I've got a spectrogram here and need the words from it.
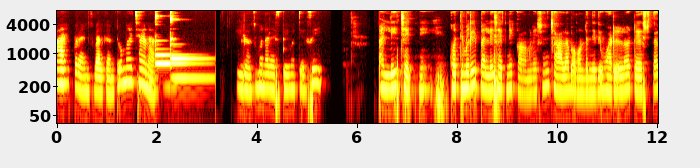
Hi friends welcome to my channel. ఈరోజు మన రెసిపీ వచ్చేసి పల్లీ చట్నీ. కొత్తిమీర పల్లీ చట్నీ కాంబినేషన్ చాలా బాగుంటుంది. ఇది హోటల్లో టేస్ట్తో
